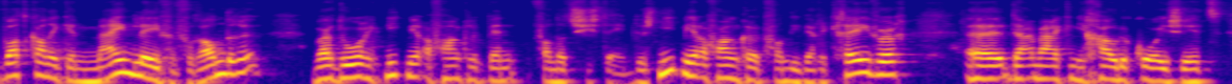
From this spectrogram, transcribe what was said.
wat kan ik in mijn leven veranderen, waardoor ik niet meer afhankelijk ben van dat systeem. Dus niet meer afhankelijk van die werkgever, uh, daar waar ik in die gouden kooi zit.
